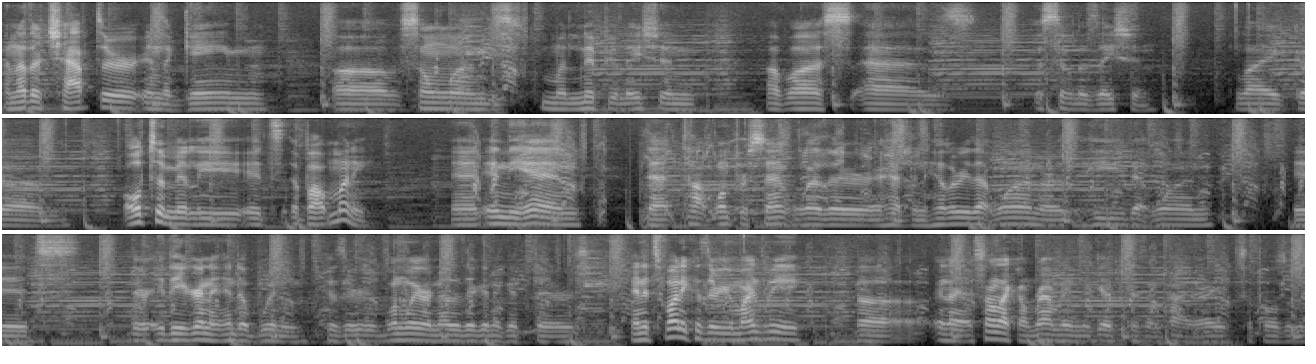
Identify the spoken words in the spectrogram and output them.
another chapter in the game of someone's manipulation of us as a civilization. Like um, ultimately, it's about money, and in the end, that top one percent, whether it had been Hillary that won or he that won, it's they're they're gonna end up winning because they're one way or another they're gonna get theirs. And it's funny because it reminds me, uh, and I sound like I'm rambling again because I'm high, right? Supposedly,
